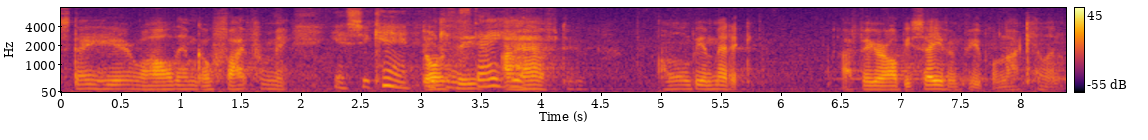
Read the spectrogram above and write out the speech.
Stay here while all them go fight for me. Yes, you can. Dorothy, you can stay here. I have to. I want to be a medic. I figure I'll be saving people, not killing them.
